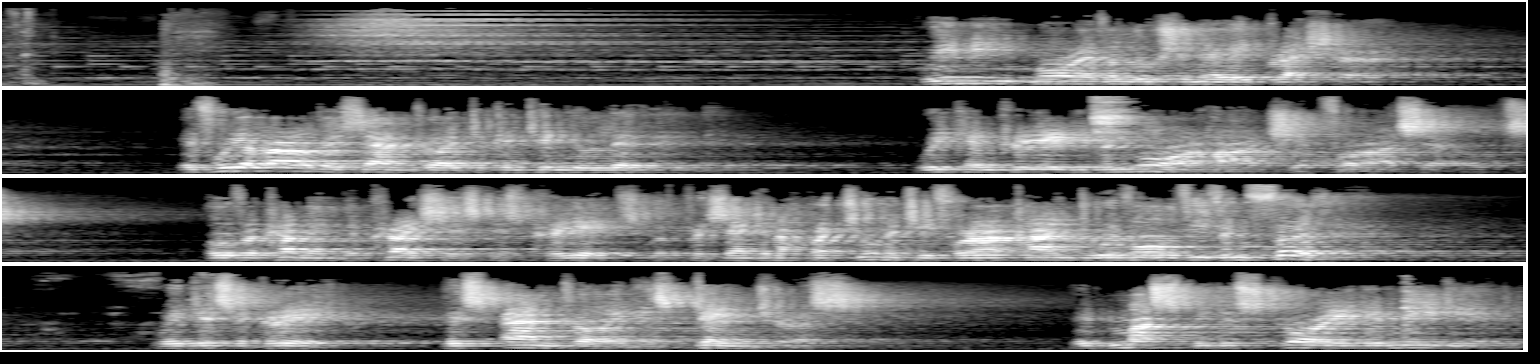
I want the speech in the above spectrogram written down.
We need more evolutionary pressure. If we allow this android to continue living, we can create even more hardship for ourselves. Overcoming the crisis this creates will present an opportunity for our kind to evolve even further. We disagree. This android is dangerous. It must be destroyed immediately.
